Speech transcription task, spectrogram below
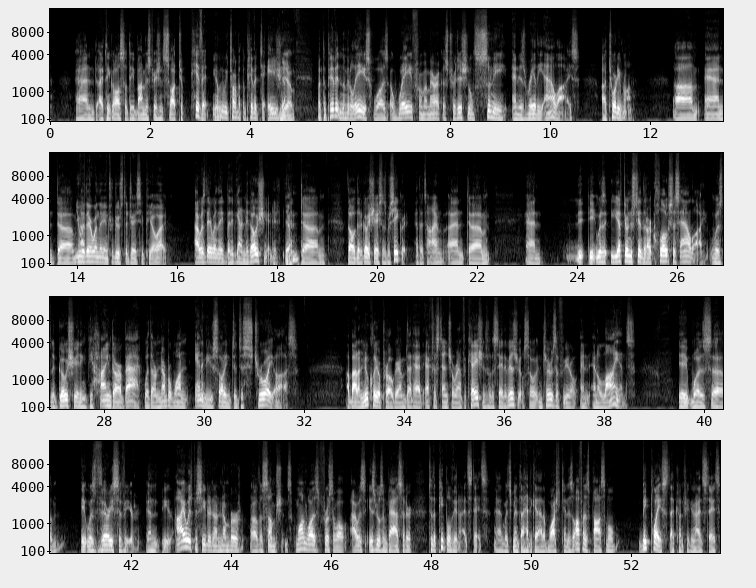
And I think also the Obama administration sought to pivot. You know, we talk about the pivot to Asia, yeah. but the pivot in the Middle East was away from America's traditional Sunni and Israeli allies uh, toward Iran. Um, and um, you were there when they introduced the JCPOA. I was there when they, when they began to negotiate it. Yeah. And um, though the negotiations were secret at the time. And, um, and it, it, was, you have to understand that our closest ally was negotiating behind our back with our number one enemy who's starting to destroy us about a nuclear program that had existential ramifications for the state of Israel. So in terms of, you know, an, an alliance, it was, um, it was very severe. And you know, I was proceeded on a number of assumptions. One was, first of all, I was Israel's ambassador to the people of the United States, and which meant I had to get out of Washington as often as possible. Big place, that country, the United States.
